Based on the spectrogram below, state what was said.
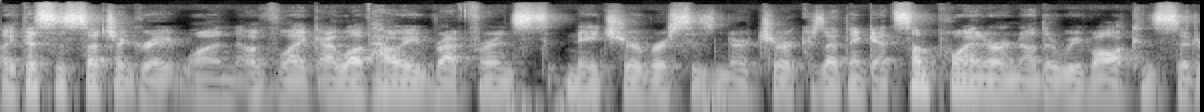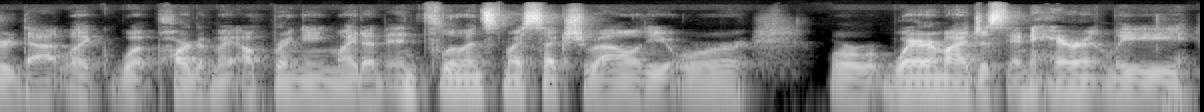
like this is such a great one of like i love how he referenced nature versus nurture because i think at some point or another we've all considered that like what part of my upbringing might have influenced my sexuality or or where am i just inherently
